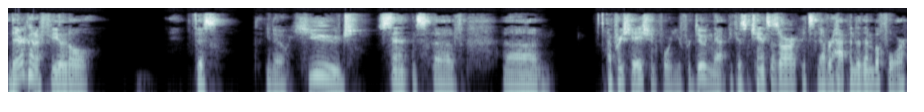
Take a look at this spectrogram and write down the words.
they're going to feel this, you know, huge sense of, um, appreciation for you for doing that because chances are it's never happened to them before.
